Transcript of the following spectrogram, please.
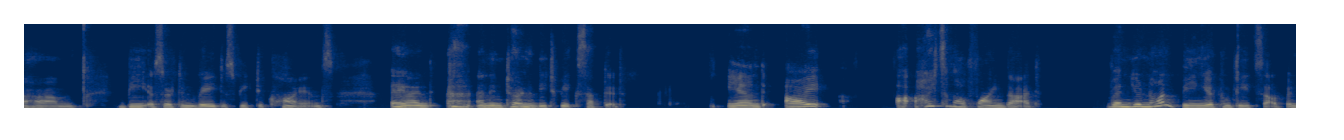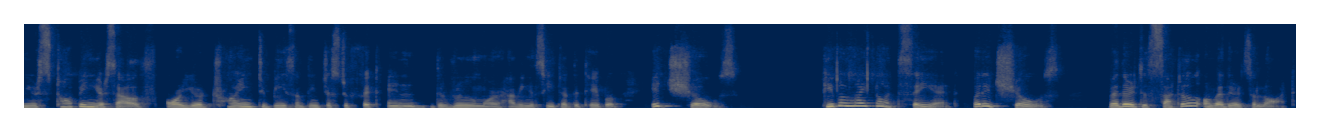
um, be a certain way to speak to clients, and and internally to be accepted. And I I somehow find that when you're not being your complete self, when you're stopping yourself or you're trying to be something just to fit in the room or having a seat at the table, it shows. People might not say it, but it shows, whether it is subtle or whether it's a lot.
